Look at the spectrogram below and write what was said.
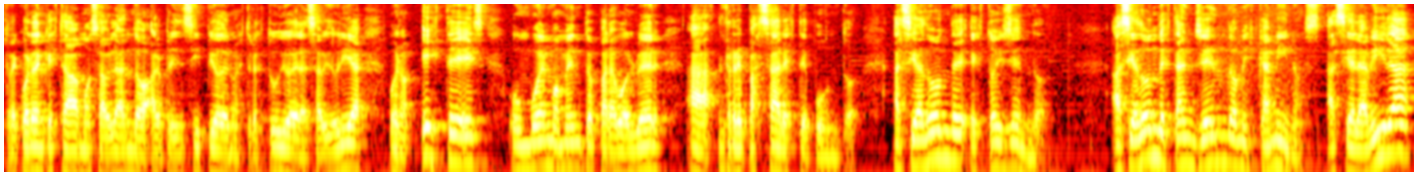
Recuerden que estábamos hablando al principio de nuestro estudio de la sabiduría. Bueno, este es un buen momento para volver a repasar este punto. ¿Hacia dónde estoy yendo? ¿Hacia dónde están yendo mis caminos? ¿Hacia la vida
